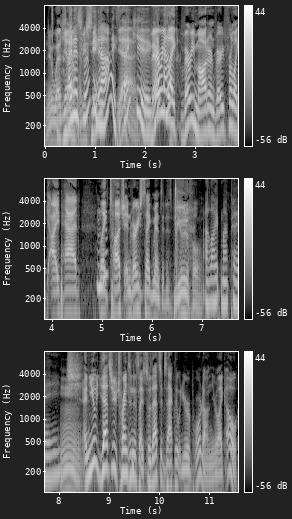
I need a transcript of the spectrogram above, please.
New website. Yeah. And it's Have you really seen it? nice. Yeah. Thank you. Very Yeah. like very modern, very for like iPad. Like touch, and very segmented. It's beautiful. I like my page. Mm. And you that's your trends and insights. So that's exactly what you report on. You're like, oh,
